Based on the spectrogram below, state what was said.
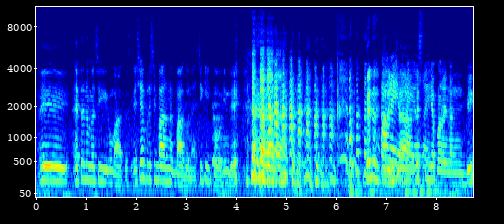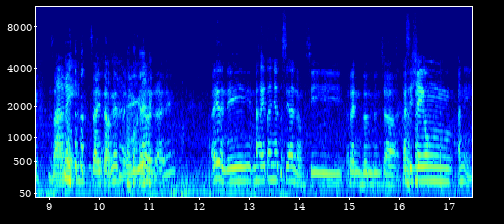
Eh, eto naman si Umatos. Eh, syempre si Baron nagbago na. Si Kiko, hindi. ganun pa rin Okay, siya. okay, Gusto okay. niya pa rin ng beef sa, ano, Okay. sa internet. Eh. Okay. Ayun, eh, nakita niya to si ano, si Rendon dun sa, kasi siya yung, ano eh,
